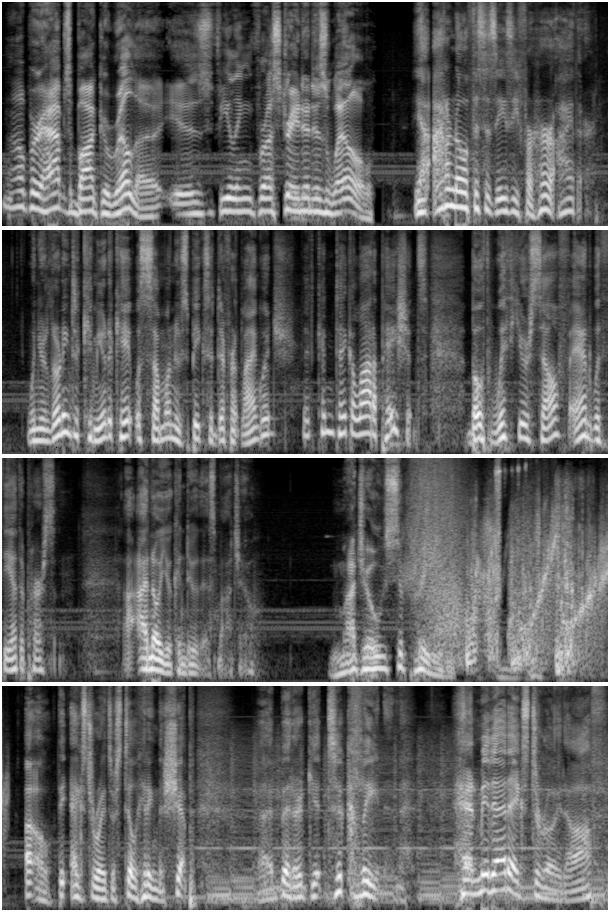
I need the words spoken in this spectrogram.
Well, perhaps Bawkarella is feeling frustrated as well. Yeah, I don't know if this is easy for her either. When you're learning to communicate with someone who speaks a different language, it can take a lot of patience, both with yourself and with the other person. I I know you can do this, Macho. Macho Supreme. Uh oh, the eggsteroids are still hitting the ship. I better get to cleaning. Hand me that eggsteroid off,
